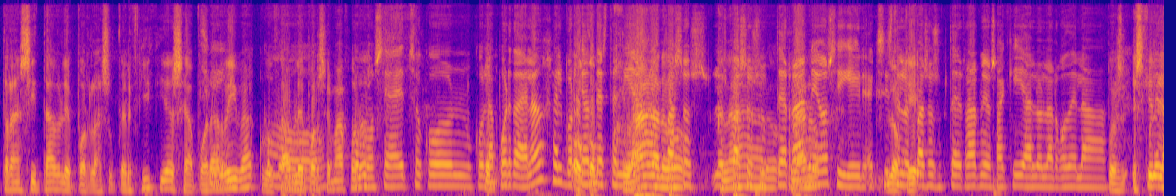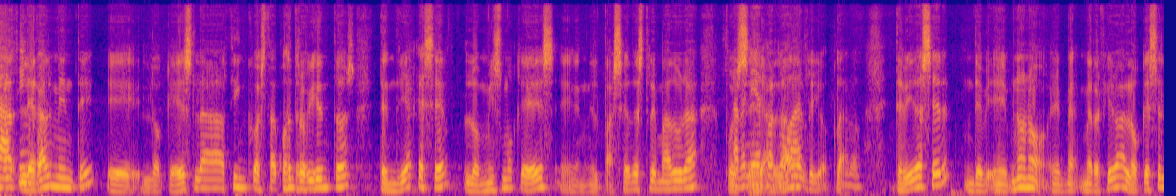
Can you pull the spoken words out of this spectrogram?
transitable por la superficie, o sea, por Sí, arriba, cruzable como- por semáforos. Como se ha hecho con, con la Puerta del Ángel, porque antes tenía claro, los pasos, los pasos claro, subterráneos claro. y existen Lo los pasos subterráneos aquí a lo largo de la. Pues es que de la legal- A5. legalmente eh, lo que es la 5 hasta 4 vientos tendría que ser lo mismo que es en el paseo de Extremadura, pues eh, al lado del río, claro. Debería ser, deb- eh, no, no, me, me refiero a lo que es el,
